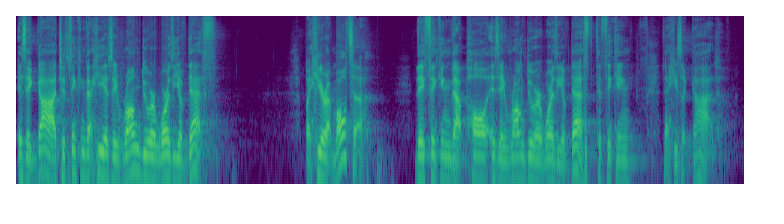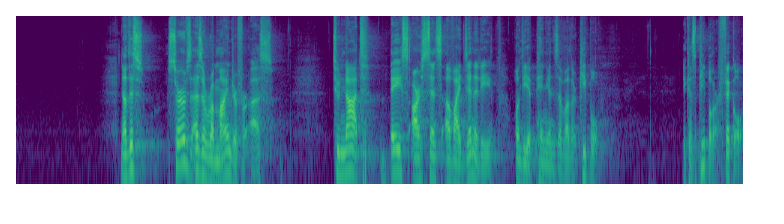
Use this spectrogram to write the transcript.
is a god to thinking that he is a wrongdoer worthy of death. But here at Malta, they thinking that Paul is a wrongdoer worthy of death to thinking that he's a God. Now, this serves as a reminder for us to not base our sense of identity on the opinions of other people, because people are fickle.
